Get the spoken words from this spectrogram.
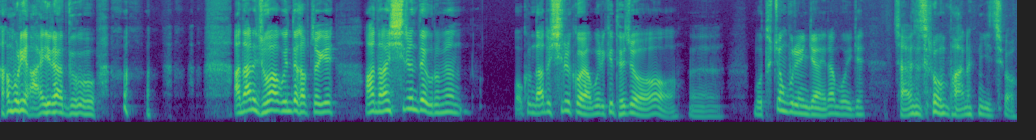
아무리 아이라도. 아, 나는 좋아하고 있는데 갑자기, 아, 난 싫은데 그러면, 어, 그럼 나도 싫을 거야. 뭐 이렇게 되죠. 예. 뭐 투정 부리는 게 아니라 뭐 이게 자연스러운 반응이죠.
